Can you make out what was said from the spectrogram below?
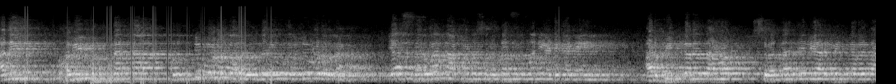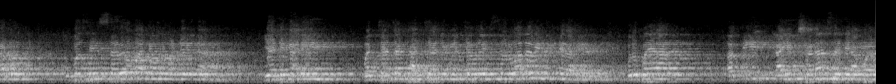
अनेक भावी भक्तांना मृत्यू ओढवला दुर्दैव मृत्यू ओढवला या सर्वांना आपण श्रद्धासुमन या ठिकाणी अर्पित करत आहोत श्रद्धांजली अर्पित करत आहोत. उपस्थित सर्व मान्यवर मंडळींना या ठिकाणी मंचाच्या खालच्या आणि मंचावरील सर्वांना विनंती आहे. कृपया अगदी काही क्षणांसाठी आपण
